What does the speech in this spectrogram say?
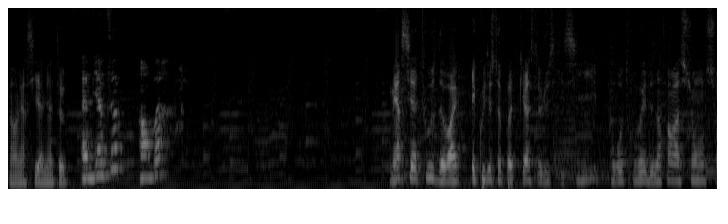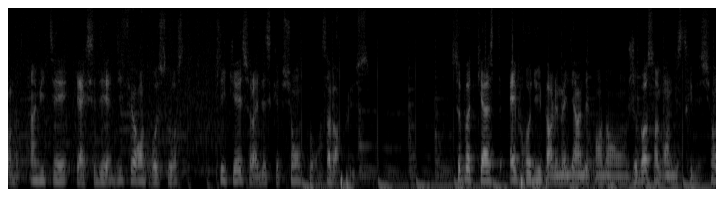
Alors merci, à bientôt. À bientôt, au revoir. Merci à tous d'avoir écouté ce podcast jusqu'ici. Pour retrouver des informations sur notre invité et accéder à différentes ressources, cliquez sur la description pour en savoir plus. Ce podcast est produit par le média indépendant Je bosse en grande distribution.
